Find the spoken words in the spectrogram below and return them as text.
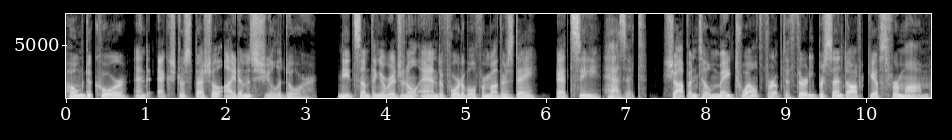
home decor, and extra special items she'll adore. Need something original and affordable for Mother's Day? Etsy has it. Shop until May 12th for up to 30% off gifts for mom.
